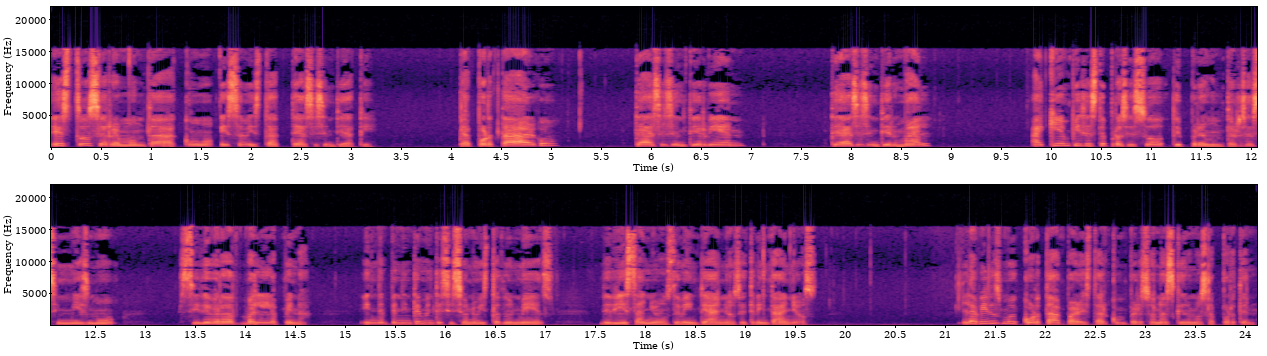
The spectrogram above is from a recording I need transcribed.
Esto se remonta a cómo esa amistad te hace sentir a ti. ¿Te aporta algo? ¿Te hace sentir bien? ¿Te hace sentir mal? Aquí empieza este proceso de preguntarse a sí mismo si de verdad vale la pena, independientemente si es una amistad de un mes, de 10 años, de 20 años, de 30 años. La vida es muy corta para estar con personas que no nos aporten.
